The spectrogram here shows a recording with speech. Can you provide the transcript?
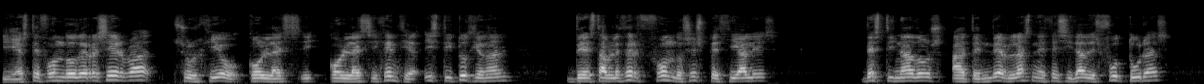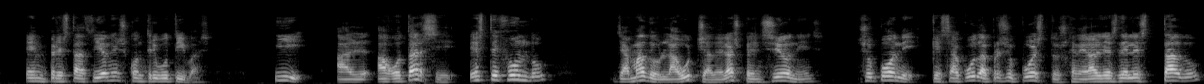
Y este fondo de reserva surgió con la, con la exigencia institucional de establecer fondos especiales destinados a atender las necesidades futuras en prestaciones contributivas y al agotarse este fondo, llamado la hucha de las pensiones, supone que se acuda a presupuestos generales del Estado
